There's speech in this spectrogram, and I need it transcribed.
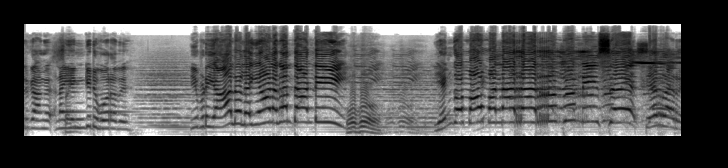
வச்சிருக்காங்க. நான் எங்கிட்டு போறது? இப்படி ஆளுல யாழகம் தாண்டி எங்க மாமனார் அரும்பு மீச? சேர்றாரு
